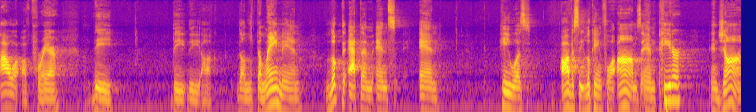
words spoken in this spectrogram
hour of prayer, the, the, the, uh, the, the lame man looked at them and, and he was obviously looking for alms. And Peter and John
